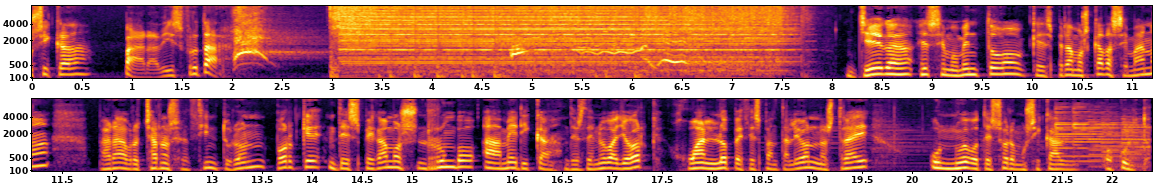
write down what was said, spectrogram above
Música para disfrutar. Llega ese momento que esperamos cada semana para abrocharnos el cinturón porque despegamos rumbo a América. Desde Nueva York, Juan López Espantaleón nos trae un nuevo tesoro musical oculto.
